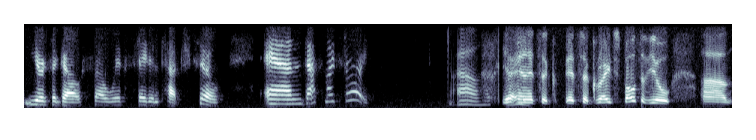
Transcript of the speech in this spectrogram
years ago. So we've stayed in touch too, and that's my story. Wow. yeah, and it's a it's a great. Both of you um,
